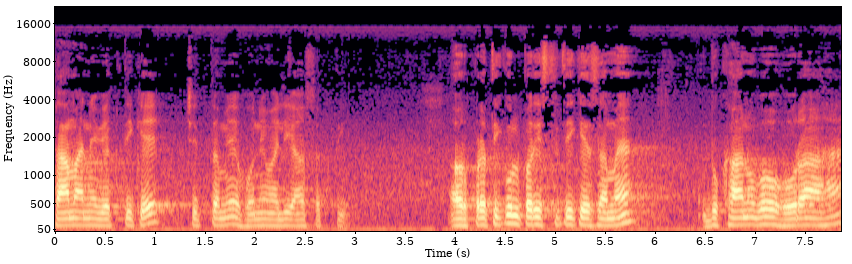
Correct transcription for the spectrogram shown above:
सामान्य व्यक्ति के चित्त में होने वाली आसक्ति। और प्रतिकूल परिस्थिति के समय दुखानुभव हो रहा है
